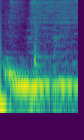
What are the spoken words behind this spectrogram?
Thank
